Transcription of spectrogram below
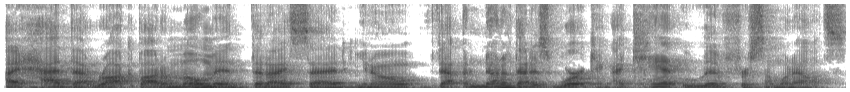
i had that rock bottom moment that i said you know that none of that is working. I can't live for someone else.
